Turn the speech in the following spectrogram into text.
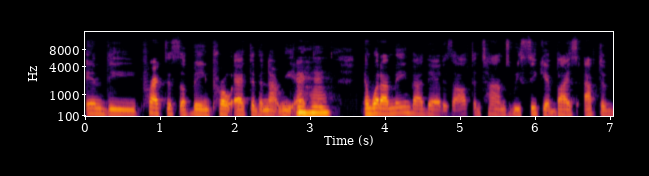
in the practice of being proactive and not reactive. Mm-hmm. And what I mean by that is oftentimes we seek advice after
